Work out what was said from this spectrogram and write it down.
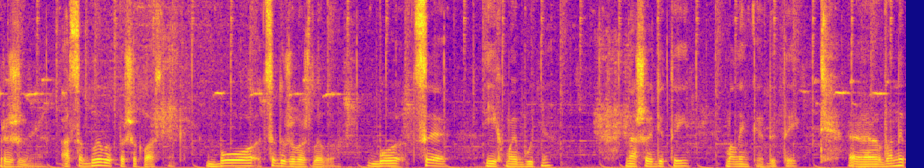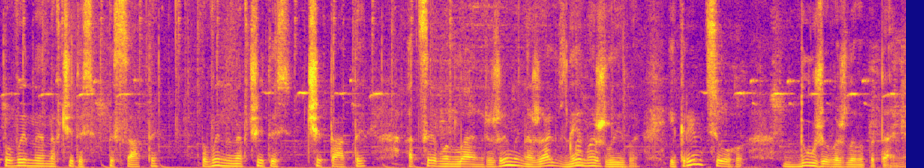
режимі, особливо першокласники. Бо це дуже важливо, бо це їх майбутнє, наших дітей, маленьких дітей. Е, Вони повинні навчитись писати, повинні навчитись читати, а це в онлайн режимі, на жаль, неможливо. І крім цього, дуже важливе питання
